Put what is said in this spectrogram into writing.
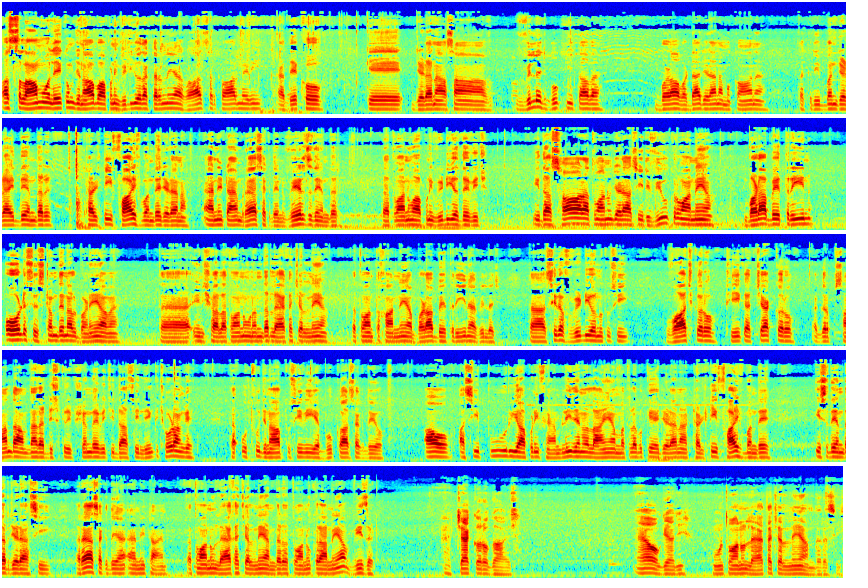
ਅਸਲਾਮ ਵਾਲੇਕੁਮ ਜਨਾਬ, ਆਪਣੀ ਵੀਡੀਓ ਦਾ ਕਰਨ ਲਈ ਆਗਾਜ਼ ਸਰਕਾਰ ਮੇਰੀ। ਇਹ ਦੇਖੋ ਕਿ ਜਿਹੜਾ ਨਾ ਅਸਾਂ ਵਿਲੇਜ ਬੁੱਕ ਕੀਤਾ ਵਾ, ਬੜਾ ਵੱਡਾ ਜਿਹੜਾ ਨਾ ਮਕਾਨ ਹੈ ਤਕਰੀਬਨ ਜਿਹੜਾ ਇਹਦੇ ਅੰਦਰ 35 ਬੰਦੇ ਜਿਹੜਾ ਨਾ ਐਨੀ ਟਾਈਮ ਰਹਿ ਸਕਦੇ ਨੇ ਵੇਲਸ ਦੇ ਅੰਦਰ। ਤਾਂ ਤੁਹਾਨੂੰ ਆਪਣੀ ਵੀਡੀਓ ਦੇ ਵਿੱਚ ਇਹਦਾ ਸਾਰਾ ਤੁਹਾਨੂੰ ਜਿਹੜਾ ਅਸੀਂ ਰਿਵਿਊ ਕਰਵਾਉਂਦੇ ਆ, ਬੜਾ ਬਿਹਤਰੀਨ 올ਡ ਸਿਸਟਮ ਦੇ ਨਾਲ ਬਣਿਆ ਆ ਵਾ ਤਾਂ ਇਨਸ਼ਾਅੱਲਾ ਤੁਹਾਨੂੰ ਹੁਣ ਅੰਦਰ ਲੈ ਕੇ ਚੱਲਨੇ ਆ ਤਾਂ ਤੁਹਾਨੂੰ ਦਿਖਾਣੇ ਆ, ਬੜਾ ਬਿਹਤਰੀਨ ਹੈ ਵਿਲੇਜ ਤਾਂ ਸਿਰਫ ਵੀਡੀਓ ਨੂੰ ਤੁਸੀਂ ਵਾਚ ਕਰੋ, ਠੀਕ ਹੈ ਚੈੱਕ ਕਰੋ। ਅਗਰ ਪਸੰਦ ਆਉਂਦਾ ਤਾਂ ਡਿਸਕ੍ਰਿਪਸ਼ਨ ਦੇ ਵਿੱਚ ਇਹਦਾ ਅਸੀਂ ਲਿੰਕ ਛੋੜਾਂਗੇ। ਤਾਂ ਉੱਥੋਂ ਜਨਾਬ ਤੁਸੀਂ ਵੀ ਇਹ ਬੁੱਕ ਕਰ ਸਕਦੇ ਹੋ। ਆਓ, ਅਸੀਂ ਪੂਰੀ ਆਪਣੀ ਫੈਮਿਲੀ ਦੇ ਨਾਲ ਆਏ ਆ ਮਤਲਬ ਕਿ ਜਿਹੜਾ ਨਾ 35 ਬੰਦੇ ਇਸ ਦੇ ਅੰਦਰ ਜਿਹੜਾ ਅਸੀਂ ਰਹਿ ਸਕਦੇ ਆ ਐਨੀ ਟਾਈਮ ਤਾਂ ਤੁਹਾਨੂੰ ਲੈ ਕੇ ਚੱਲਨੇ ਆ ਅੰਦਰ, ਤਾਂ ਤੁਹਾਨੂੰ ਕਰਾਣੇ ਆ ਵਿਜ਼ਿਟ ਚੈੱਕ ਕਰੋ ਗਾਇਸ ਇਹ ਹੋ ਗਿਆ ਜੀ। ਹੁਣ ਤੁਹਾਨੂੰ ਲੈ ਕੇ ਚੱਲਨੇ ਆ ਅੰਦਰ ਅਸੀਂ।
